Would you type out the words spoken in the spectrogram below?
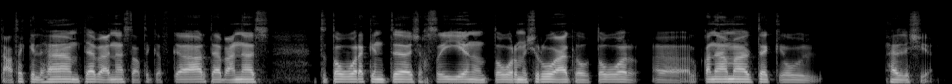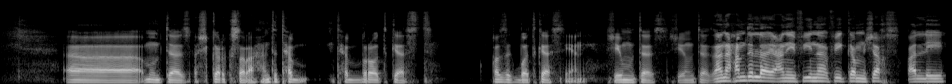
تعطيك إلهام تابع ناس تعطيك أفكار تابع ناس تطورك انت شخصيا تطور مشروعك أو تطور آه، القناة مالتك أو هذه الأشياء. آه ممتاز. أشكرك صراحة. أنت تحب تحب برودكاست قصدك بودكاست يعني. شيء ممتاز شيء ممتاز. أنا الحمد لله يعني فينا في كم شخص قال لي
